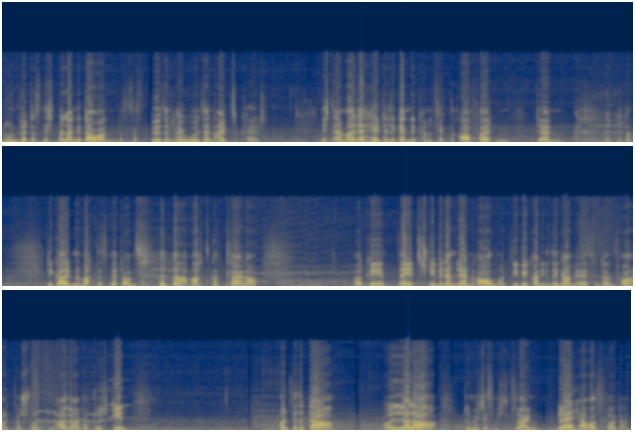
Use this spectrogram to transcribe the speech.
Nun wird es nicht mehr lange dauern, bis das Böse in Hyrule seinen Einzug hält. Nicht einmal der Held der Legende kann uns jetzt noch aufhalten, denn die goldene Macht ist mit uns. Macht's gut, Kleiner. Okay, na jetzt stehen wir in einem leeren Raum und wie wir gerade gesehen haben, er ist hinter dem Vorhang verschwunden, also einfach durchgehen. Und wir sind da. Oh lala, du möchtest mich zu einem Duell herausfordern.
